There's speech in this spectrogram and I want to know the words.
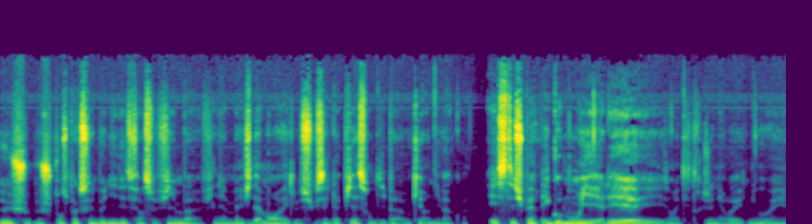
je, pense pas que ce soit une bonne idée de faire ce film. Bah, finalement, évidemment, avec le succès de la pièce, on dit bah ok, on y va quoi. Et c'était super. Et Gaumont y est allé et ils ont été très généreux avec nous et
